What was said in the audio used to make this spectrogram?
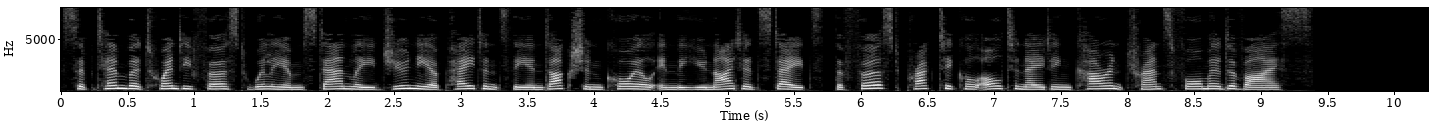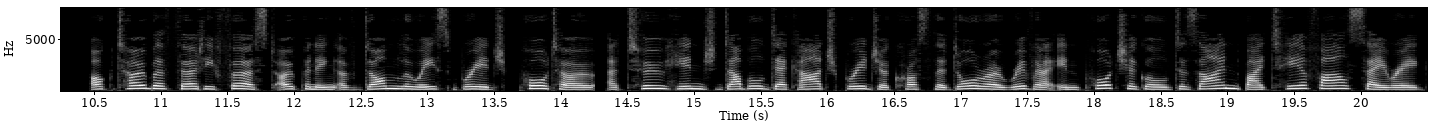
September 21 – William Stanley Jr. patents the induction coil in the United States, the first practical alternating current transformer device. October 31 – Opening of Dom Luís Bridge, Porto, a two-hinged double-deck arch bridge across the Douro River in Portugal designed by Théophile Seyrig.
